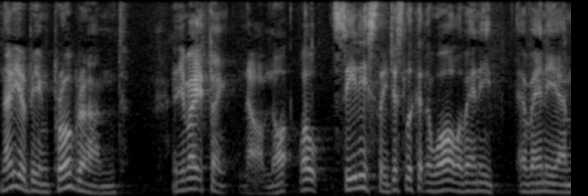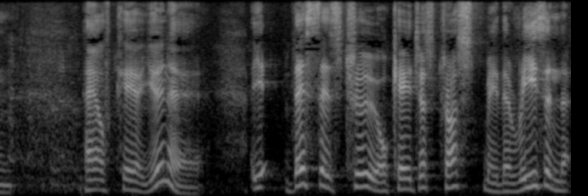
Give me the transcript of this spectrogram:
now you're being programmed. And you might think, no, I'm not. Well, seriously, just look at the wall of any, of any um, healthcare unit. This is true, okay? Just trust me. The reason that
